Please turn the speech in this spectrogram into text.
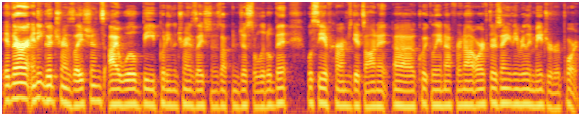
If there are any good translations, I will be putting the translations up in just a little bit. We'll see if Herms gets on it uh, quickly enough or not, or if there's anything really major to report.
